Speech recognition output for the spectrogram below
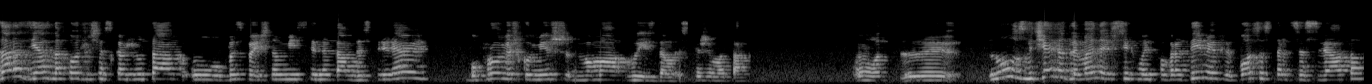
Зараз я знаходжуся, скажу так, у безпечному місці, не там, де стріляють, у проміжку між двома виїздами, скажімо так. От. е, Ну, звичайно, для мене і всіх моїх побратимів і посестер це свято.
